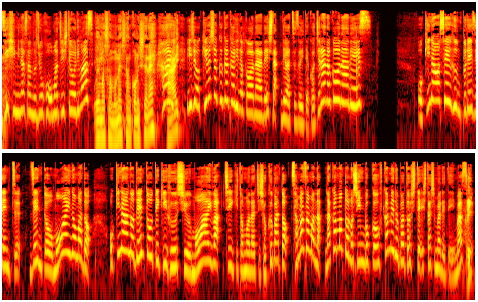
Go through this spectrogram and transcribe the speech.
ん。ぜひ皆さんの情報お待ちしております。上間さんもね参考にしてね。はい、以上、給食係のコーナーでした。では続いてこちらのコーナーです。沖縄製粉プレゼンツ、全島モアイの窓。沖縄の伝統的風習モアイは地域友達職場と様々な仲間との親睦を深める場として親しまれています、はい。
